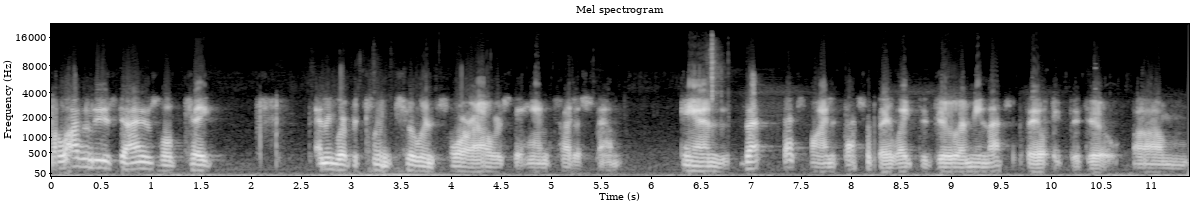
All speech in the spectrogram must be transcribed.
a lot of these guys will take anywhere between two and four hours to hand cut a stem, and that that's fine if that's what they like to do. I mean, that's what they like to do. Um,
